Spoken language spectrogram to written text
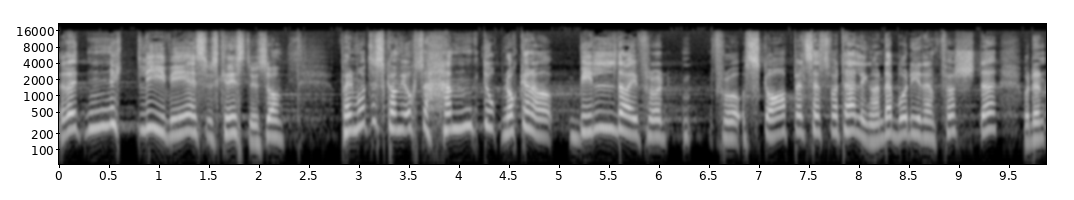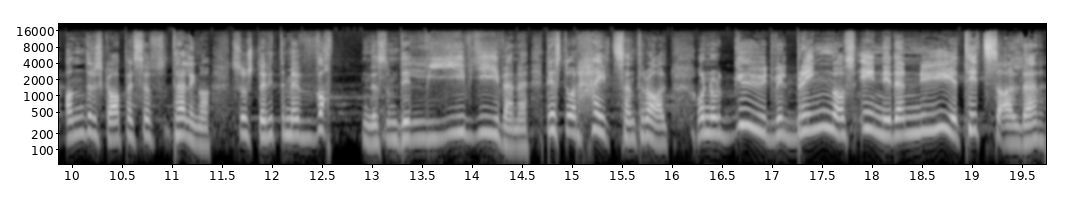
Det er et nytt liv i Jesus Kristus. og På en måte kan vi også hente opp noen av bildene fra fra skapelsesfortellingene, der både i den første og den andre skapelsesfortellinga står dette med vannet som det livgivende. Det står helt sentralt. Og når Gud vil bringe oss inn i den nye tidsalder,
